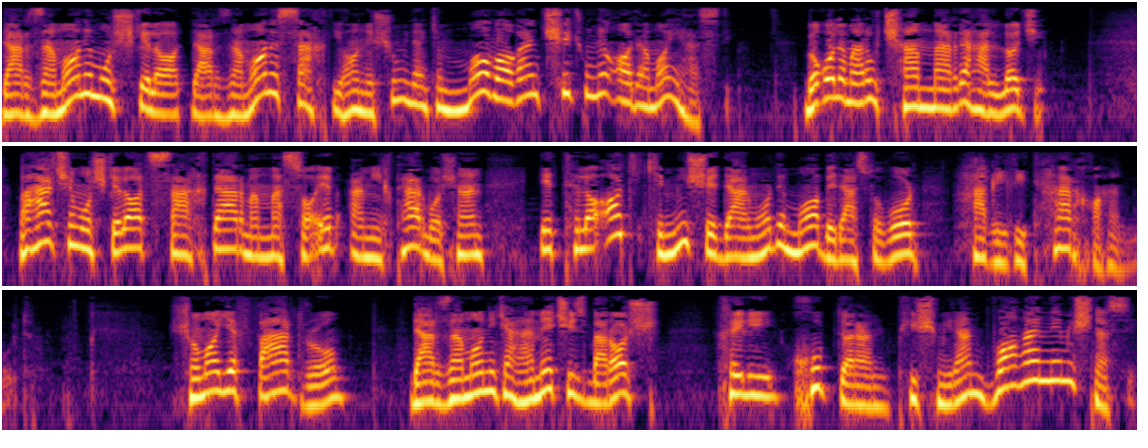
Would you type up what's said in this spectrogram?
در زمان مشکلات در زمان سختی ها نشون میدن که ما واقعا چه آدمایی هستیم. به قول معروف چند مرده حلاجیم. و هرچه مشکلات سختتر و مصائب عمیقتر باشن اطلاعاتی که میشه در مورد ما به دست آورد حقیقی تر خواهند بود. شما یه فرد رو در زمانی که همه چیز براش خیلی خوب دارن پیش میرن واقعا نمی‌شناسید.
